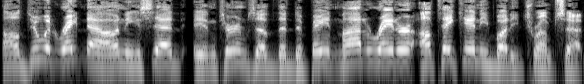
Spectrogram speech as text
I'll do it right now." And he said, in terms of the debate moderator, I'll take anybody. Trump said,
